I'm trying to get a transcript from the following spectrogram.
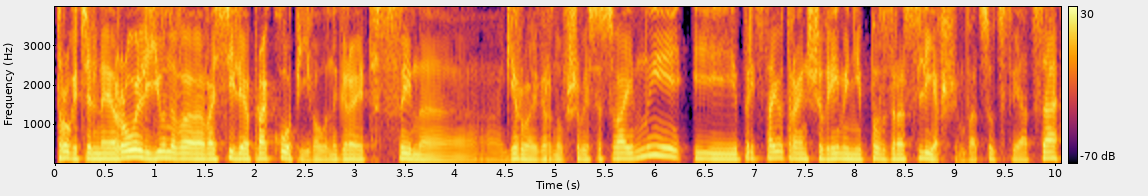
Трогательная роль юного Василия Прокопьева. Он играет сына героя, вернувшегося с войны, и предстает раньше времени повзрослевшим. В отсутствие отца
